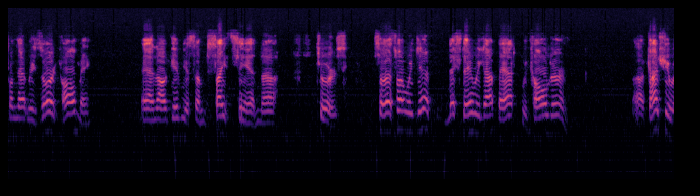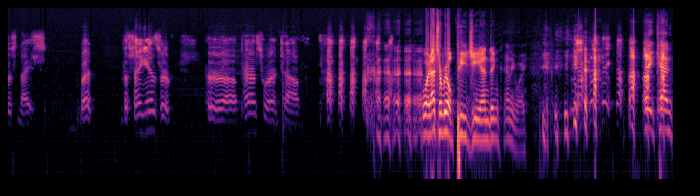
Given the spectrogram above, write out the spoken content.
from that resort, call me, and I'll give you some sightseeing uh, tours. So that's what we did. Next day we got back. We called her, and uh, God, she was nice. But the thing is, her her uh, parents were in town. Boy, that's a real PG ending. Anyway. Hey, Ken,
